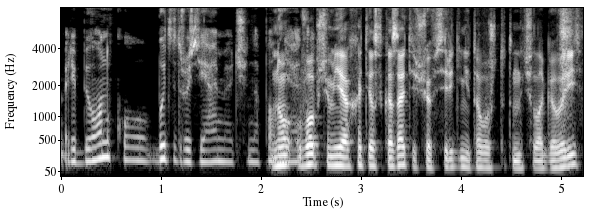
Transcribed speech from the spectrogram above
ребенку, быть с друзьями очень Ну, наполняет. в общем, я хотел сказать еще в середине того, что ты начала говорить,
